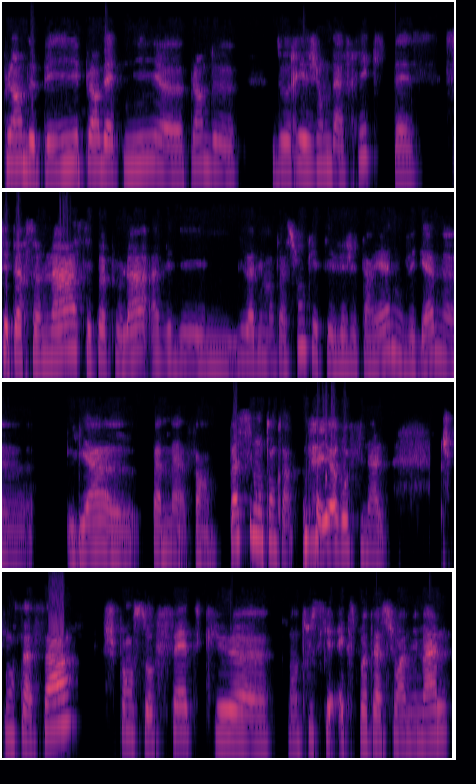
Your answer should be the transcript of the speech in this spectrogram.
plein de pays, plein d'ethnies, plein de, de régions d'Afrique, ben, ces personnes-là, ces peuples-là avaient des, des, alimentations qui étaient végétariennes ou véganes il y a pas enfin pas si longtemps que ça d'ailleurs au final. Je pense à ça. Je pense au fait que dans tout ce qui est exploitation animale,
